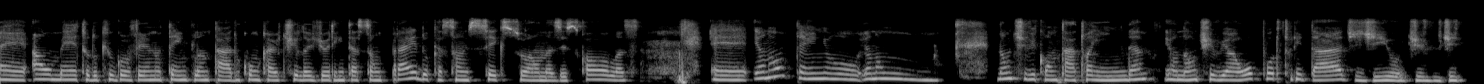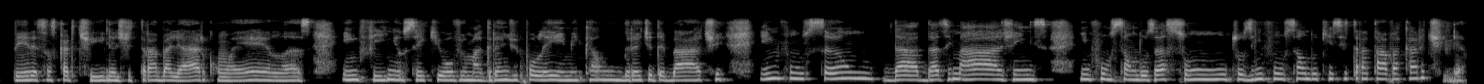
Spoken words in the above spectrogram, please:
é, ao método que o governo tem implantado com cartilhas de orientação para a educação sexual nas escolas, é, eu não tenho, eu não, não tive contato ainda, eu não tive a oportunidade de, de, de ver essas cartilhas, de trabalhar com elas, enfim, eu sei que houve uma grande polêmica, um grande debate em função da, das imagens, em função dos assuntos, em função do que se tratava a cartilha.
